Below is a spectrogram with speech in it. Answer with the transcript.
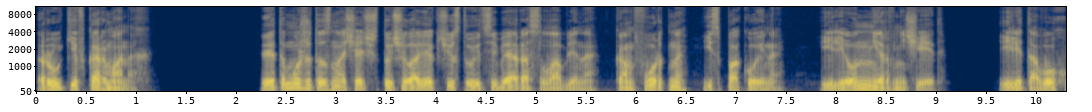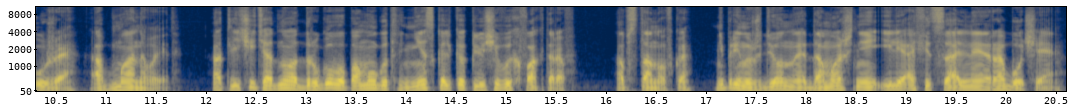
Руки в карманах. Это может означать, что человек чувствует себя расслабленно, комфортно и спокойно. Или он нервничает. Или того хуже, обманывает. Отличить одно от другого помогут несколько ключевых факторов. Обстановка, непринужденная, домашняя или официальная рабочая.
